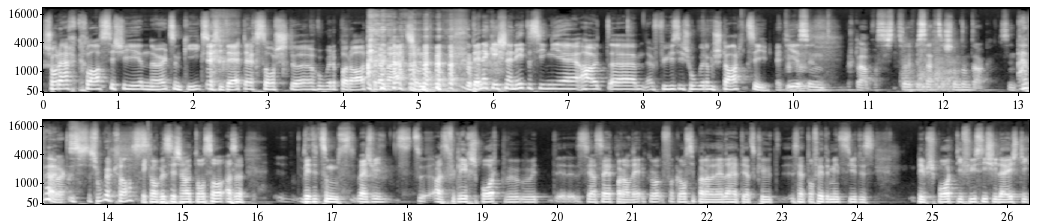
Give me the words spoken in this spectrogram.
schon recht klassische Nerds und Geeks, die sind dort echt so stehen, hure parat für ein Match und denen gibst du nicht, dass sie irgendwie halt ähm, physisch hure am Start sind. die sind, ich glaube, was ist 12 bis 16 Stunden am Tag. Sind Eben, unterwegs. das ist super krass. Ich glaube, es ist halt auch so, also wieder zum, weißt du, als Vergleich Sport, weil, weil es ja sehr parallel, gro grosse Parallelen hat, ich habe das Gefühl, es hat auch viel damit zu tun, dass beim Sport die physische Leistung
